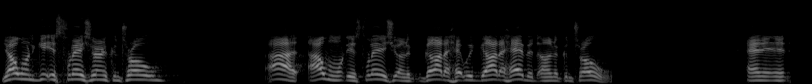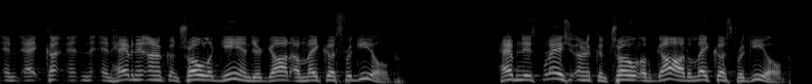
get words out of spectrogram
Y'all want to get his flesh under control? I, I want his flesh under gotta have, we got to have it under control. And, and, and, and, and having it under control again, dear God, will make us forgive having this flesh under control of God will make us forgive.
